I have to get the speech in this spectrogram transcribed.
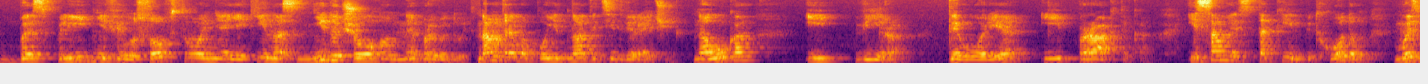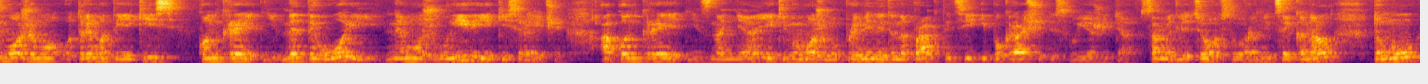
безплідні філософствування, які нас ні до чого не приведуть. Нам треба поєднати ці дві речі: наука і віра, теорія і практика. І саме з таким підходом ми зможемо отримати якісь конкретні, не теорії, неможливі якісь речі, а конкретні знання, які ми можемо примінити на практиці і покращити своє життя. Саме для цього створений цей канал. Тому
